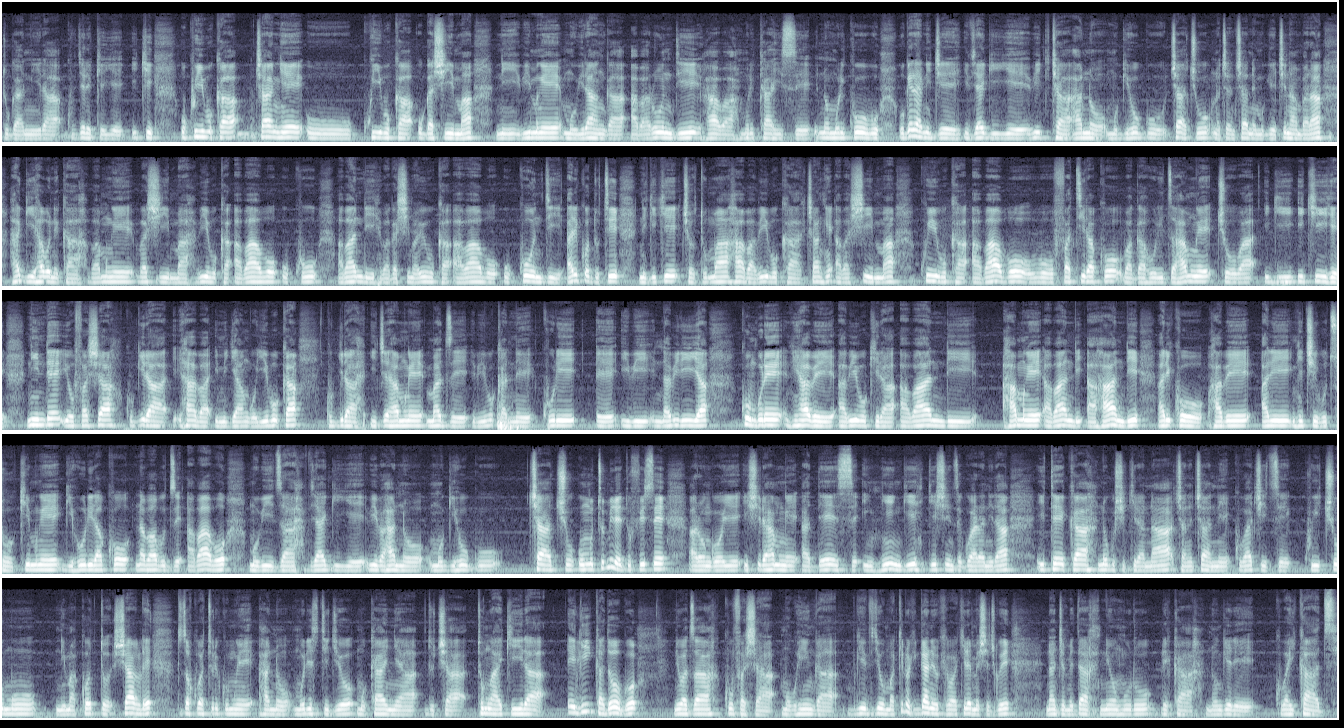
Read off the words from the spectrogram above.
tuganira ku byerekeye iki ukwibuka canke ukwibuka ugashima ni bimwe mu biranga abarundi haba muri kahise no muri kubu ugereranije ibyagiye bica hano mu gihugu cyacu na cyane cyane mu gihe cy'intambara hagiye haboneka bamwe bashima bibuka ababo uku abandi bagashima bibuka ababo ukundi ariko duti ni gike cyo tuma haba bibuka canke abashima kwibuka ababo bufatira ko bagahuriza hamwe coba ikihe ninde yofasha kugira haba imiryango yibuka kugira ije hamwe maze bibukane kuri e, ibi na biriya kumbure ntihabe abibukira abandi hamwe abandi ahandi ariko habe ari nk'icibutso kimwe gihurira ko n'ababuze ababo mubiza byagiye biba hano mu gihugu cacu umutumire dufise arongoye ishirahamwe ADS inkingi gishinze guharanira iteka no gushikirana cane cane kubacitse kwicumu ni makoto Charles tuza kuba turi kumwe hano muri studio mukanya duca tumwakira Eli Kadogo niwaza kumfasha mu buhinga bw'ivyuma kino kiganiro kikaba kiremeshejwe na Jemedar niyo nkuru reka nongere kubaha ikaze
